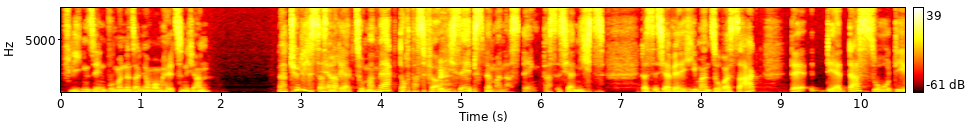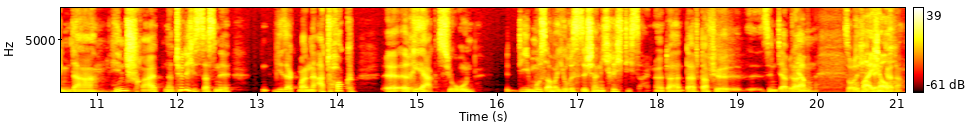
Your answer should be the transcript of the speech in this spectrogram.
fliegen sehen, wo man dann sagt, ja, warum hältst du nicht an? Natürlich ist das ja. eine Reaktion. Man merkt doch das förmlich selbst, wenn man das denkt. Das ist ja nichts. Das ist ja, wer jemand sowas sagt, der, der das so dem da hinschreibt. Natürlich ist das eine, wie sagt man, eine Ad-Hoc-Reaktion. Äh, die muss aber juristisch ja nicht richtig sein. Ne? Da, da, dafür sind ja dann ja, solche Denker auch, da.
